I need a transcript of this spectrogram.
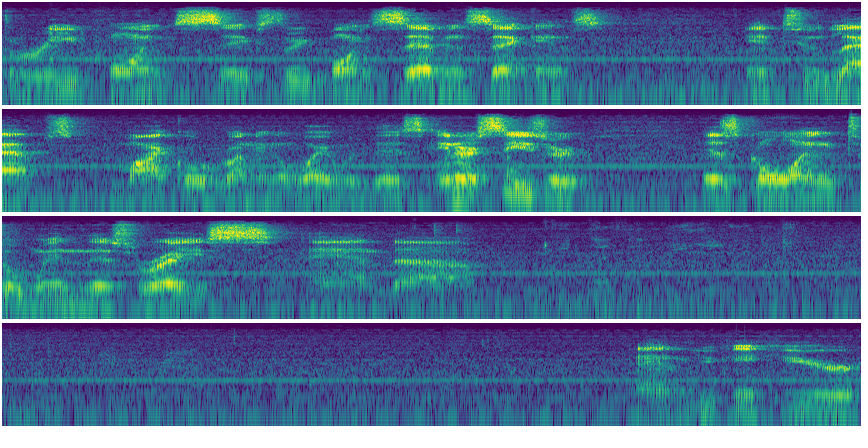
3.6, 3.7 seconds in two laps. Michael running away with this. Caesar is going to win this race, and uh, and you can hear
